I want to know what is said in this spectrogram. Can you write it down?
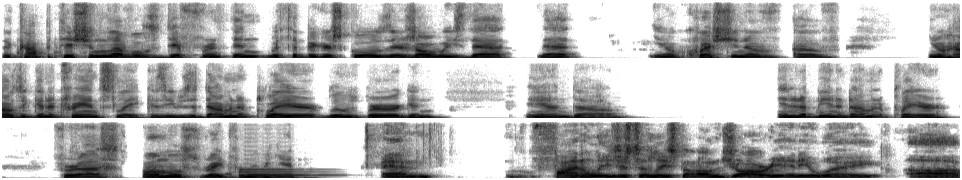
the competition level is different than with the bigger schools. There's always that that you know question of of you know how's it going to translate because he was a dominant player at Bloomsburg and and uh, ended up being a dominant player for us almost right from the beginning. And finally, just at least on Jahri anyway, uh,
